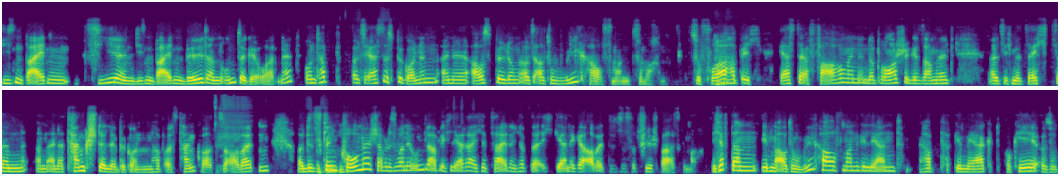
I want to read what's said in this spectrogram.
diesen beiden Zielen, diesen beiden Bildern untergeordnet und habe als erstes begonnen, eine Ausbildung als Automobilkaufmann zu machen. Zuvor mhm. habe ich erste Erfahrungen in der Branche gesammelt, als ich mit 16 an einer Tankstelle begonnen habe, als Tankwart zu arbeiten. Und das klingt komisch, aber das war eine unglaublich lehrreiche Zeit und ich habe da echt gerne gearbeitet. Das hat viel Spaß gemacht. Ich habe dann eben Automobilkaufmann gelernt, habe gemerkt, okay, also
